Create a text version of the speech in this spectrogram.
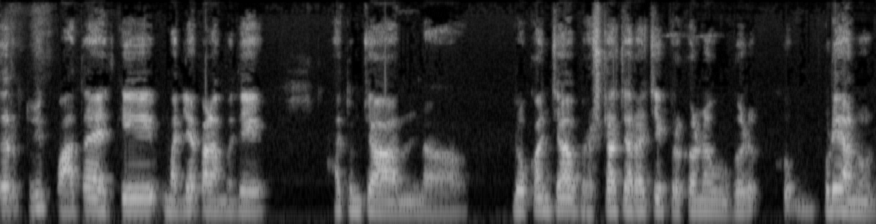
तर तुम्ही पाहतायत की मधल्या काळामध्ये हा तुमच्या लोकांच्या भ्रष्टाचाराची प्रकरणं उघड पुढे आणून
